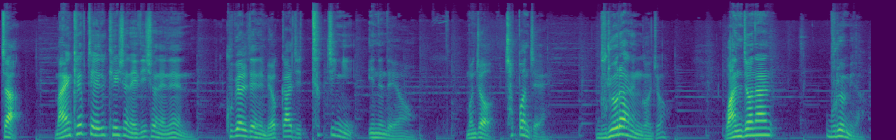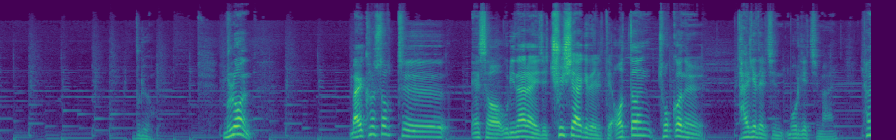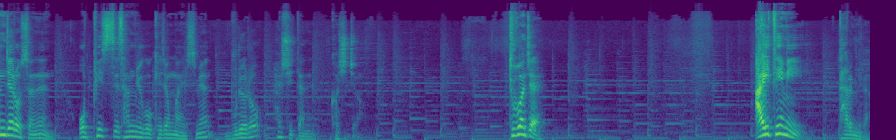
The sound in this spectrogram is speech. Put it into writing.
자, 마인크래프트 에듀케이션 에디션에는 구별되는 몇 가지 특징이 있는데요. 먼저 첫 번째, 무료라는 거죠. 완전한 무료입니다. 무료. 물론 마이크로소프트에서 우리나라에 이제 출시하게 될 때 어떤 조건을 달게 될지 모르겠지만 현재로서는 오피스 365 계정만 있으면 무료로 할 수 있다는 것이죠. 두 번째, 아이템이 다릅니다.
